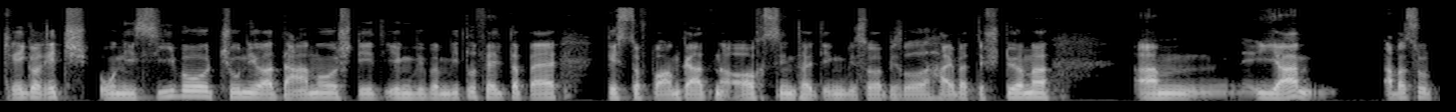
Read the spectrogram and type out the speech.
Gregoritsch, Onisivo, Junior Adamo steht irgendwie beim Mittelfeld dabei. Christoph Baumgartner auch, sind halt irgendwie so ein bisschen halberte Stürmer. Ähm, ja, aber so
